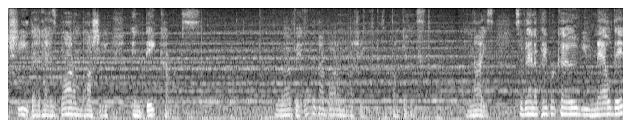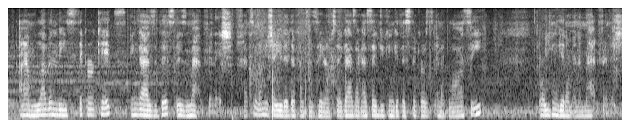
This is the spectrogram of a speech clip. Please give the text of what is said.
sheet that has bottom washi and date covers. Love it. Look at that bottom washi. Pumpkins. Nice. Savannah Paper Co. You nailed it. I am loving these sticker kits. And guys, this is matte finish. So let me show you the differences here. So guys, like I said, you can get the stickers in a glossy or you can get them in a matte finish.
